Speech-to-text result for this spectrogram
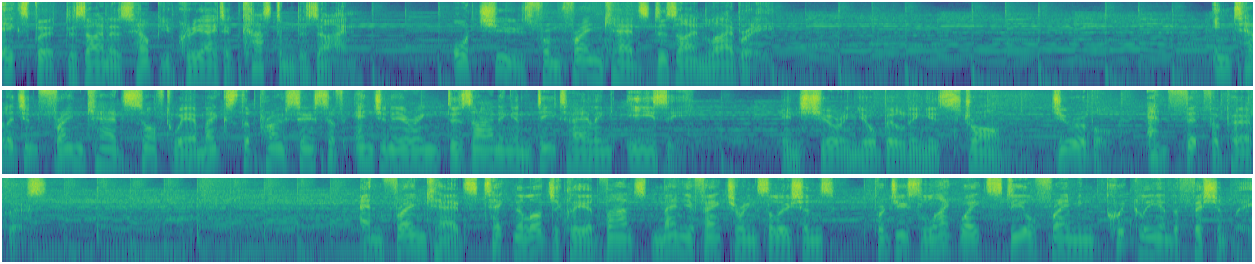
expert designers help you create a custom design, or choose from FrameCAD's design library. Intelligent FrameCAD software makes the process of engineering, designing and detailing easy, ensuring your building is strong, durable and fit for purpose. And FrameCAD's technologically advanced manufacturing solutions produce lightweight steel framing quickly and efficiently,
